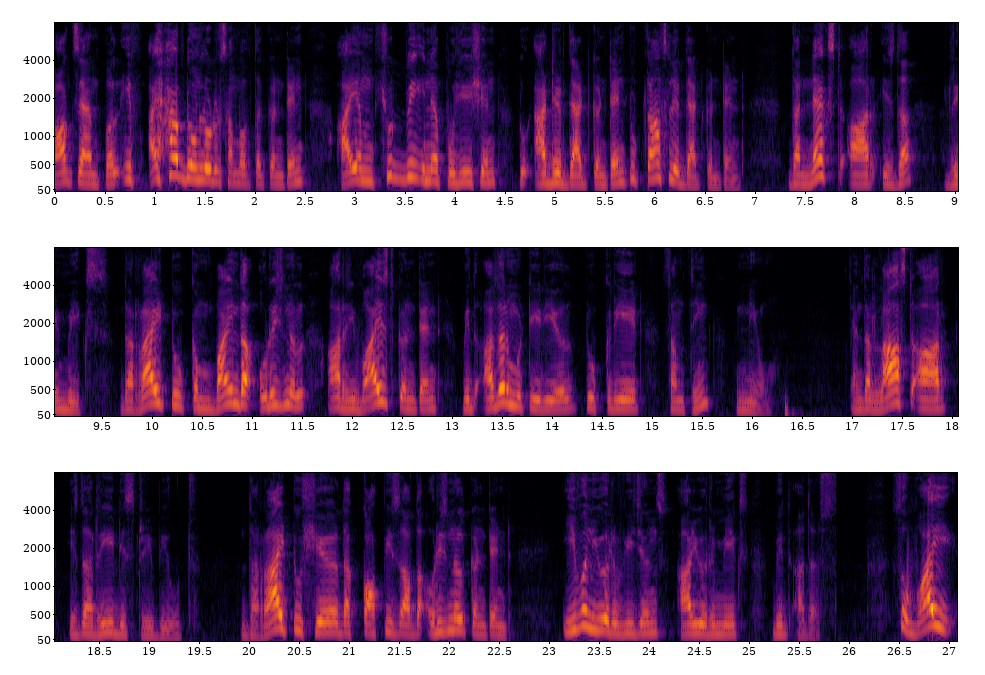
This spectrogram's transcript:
For example, if I have downloaded some of the content, I am should be in a position to edit that content, to translate that content. The next R is the remix, the right to combine the original or revised content with other material to create something new. And the last R is the redistribute, the right to share the copies of the original content even your revisions or your remix with others. So, why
